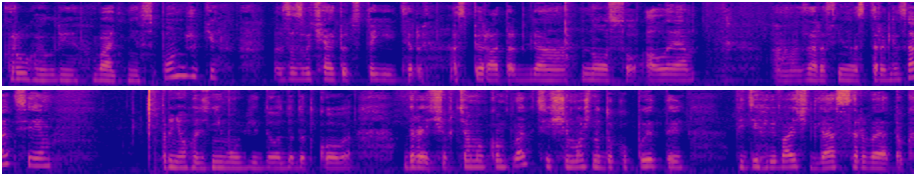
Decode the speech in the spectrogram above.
круглі ватні спонжики. Зазвичай тут стоїть аспіратор для носу, але Зараз він на стерилізації. Про нього зніму відео додаткове. До речі, в цьому комплекті ще можна докупити підігрівач для серветок.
